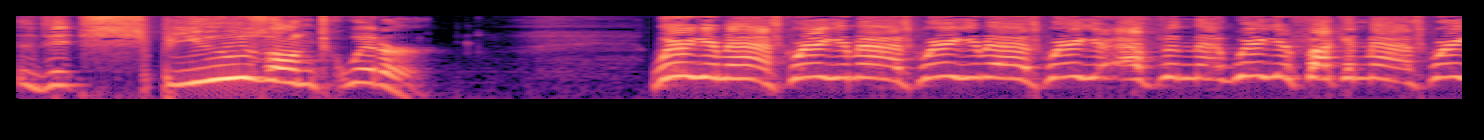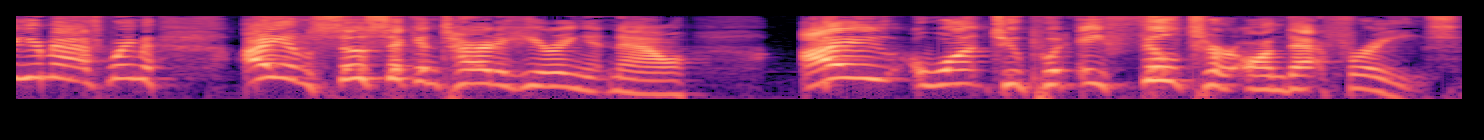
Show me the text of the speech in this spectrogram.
that spews on Twitter. Wear your mask, wear your mask, wear your mask, wear your effing mask, wear your fucking mask, wear your mask, wear your mask. I am so sick and tired of hearing it now. I want to put a filter on that phrase.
